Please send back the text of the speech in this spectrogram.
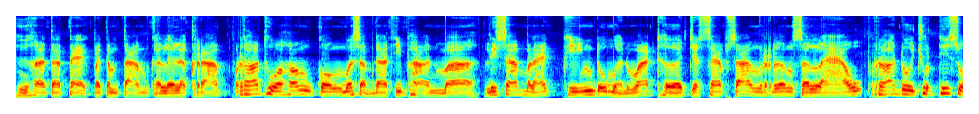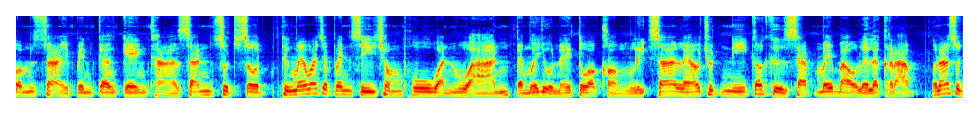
หือฮาตาแตกไปตามๆกันเลยละครับ เพราะทัวร์ฮ่องกงเมื่อสัปดาห์ที่ผ่านมาลิซ่าแบล็คพิงดูเหมือนว่าเธอจะแซบสร้างเรื่องซะแล้ว เพราะดูชุดที่สวมใส่เป็นกางเกงขาสั้นสุดๆ ถึงแม้ว่าจะเป็นสีชมพูหวานๆ แต่เมื่ออยู่ในตัวของลิซ่าแล้วชุดนี้ก็คือแซบไม่เบาเลยละครับล่าสุด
